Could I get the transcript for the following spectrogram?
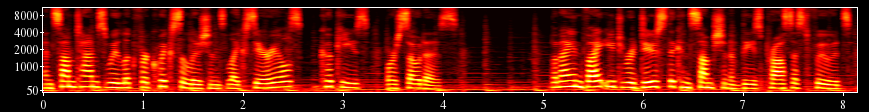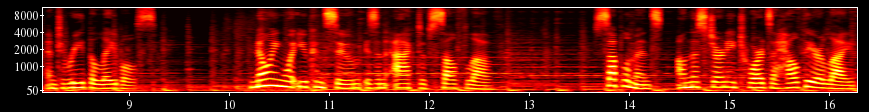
and sometimes we look for quick solutions like cereals, cookies, or sodas. But I invite you to reduce the consumption of these processed foods and to read the labels. Knowing what you consume is an act of self love. Supplements On this journey towards a healthier life,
